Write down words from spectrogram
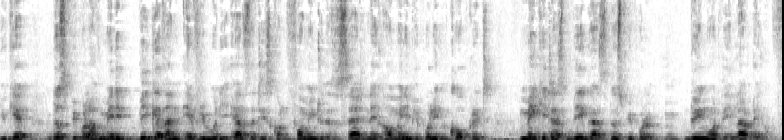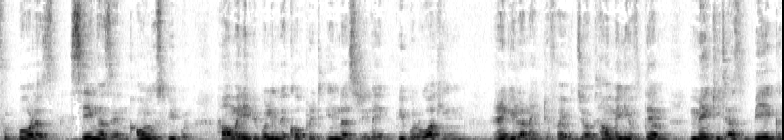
You get those people have made it bigger than everybody else that is conforming to the society. Like how many people in corporate make it as big as those people doing what they love, like footballers, singers, and all those people. How many people in the corporate industry, like people working regular nine to five jobs, how many of them make it as big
